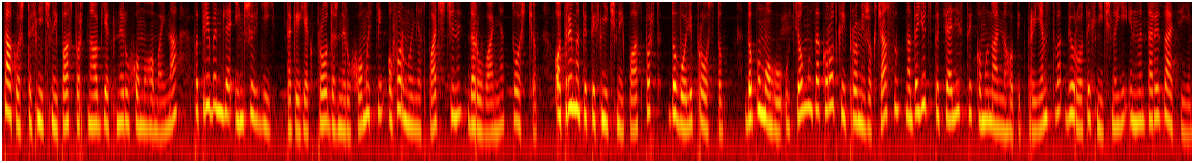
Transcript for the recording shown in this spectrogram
Також технічний паспорт на об'єкт нерухомого майна потрібен для інших дій, таких як продаж нерухомості, оформлення спадщини, дарування тощо. Отримати технічний паспорт доволі просто. Допомогу у цьому за короткий проміжок часу надають спеціалісти комунального підприємства Бюро технічної інвентаризації.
